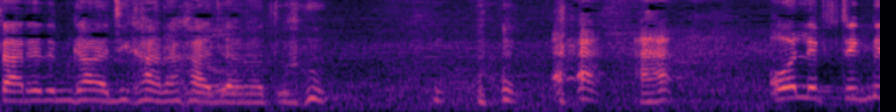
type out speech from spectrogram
सारे दिन का आज ही खाना खा जाना तू। ओ लिपस्टिक भी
